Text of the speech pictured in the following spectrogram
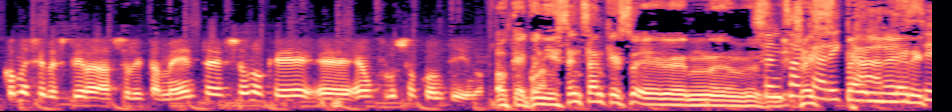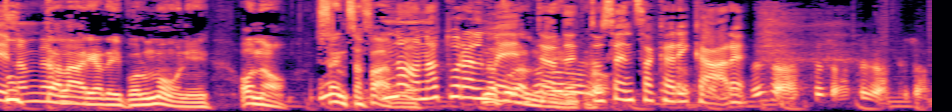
Come si respira solitamente, solo che eh, è un flusso continuo. Ok, quindi senza anche ehm, Senza cioè caricare, sì, tutta abbiamo- l'aria dei polmoni, o no? Senza farlo? No, naturalmente, Naturalmente. ha No, no, detto, no. senza caricare. Esatto, esatto, esatto, esatto.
